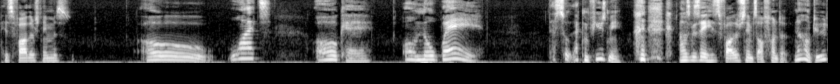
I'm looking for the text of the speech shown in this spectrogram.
His father's name is Oh, what? Okay. Oh, no way. That's so that confused me. I was going to say his father's name's Alfonso. No, dude.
